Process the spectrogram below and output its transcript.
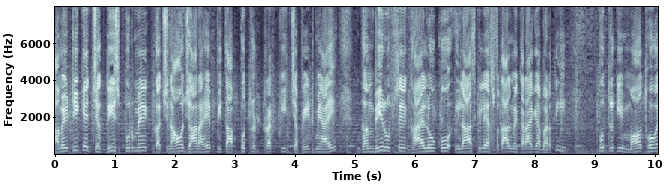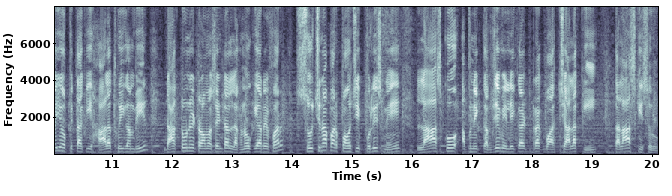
अमेठी के जगदीशपुर में कचनाव जा रहे पिता पुत्र ट्रक की चपेट में आए। गंभीर रूप से घायलों को इलाज के लिए अस्पताल में कराया गया भर्ती। पुत्र की मौत हो गई और पिता की हालत हुई गंभीर। डॉक्टरों ने ट्रॉमा सेंटर लखनऊ किया रेफर। सूचना पर पहुँची पुलिस ने लाश को अपने कब्जे में लेकर ट्रक व चालक की तलाश की शुरू।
